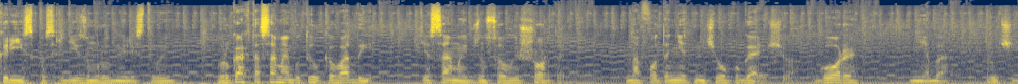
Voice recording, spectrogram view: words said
Крис посреди изумрудной листвы, в руках та самая бутылка воды, те самые джинсовые шорты. На фото нет ничего пугающего. Горы, небо, ручьи.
